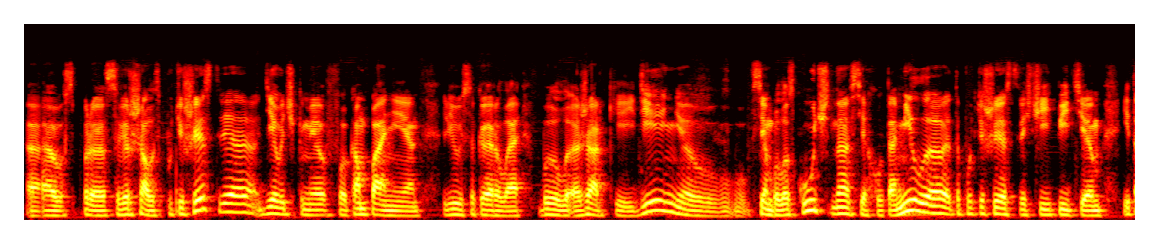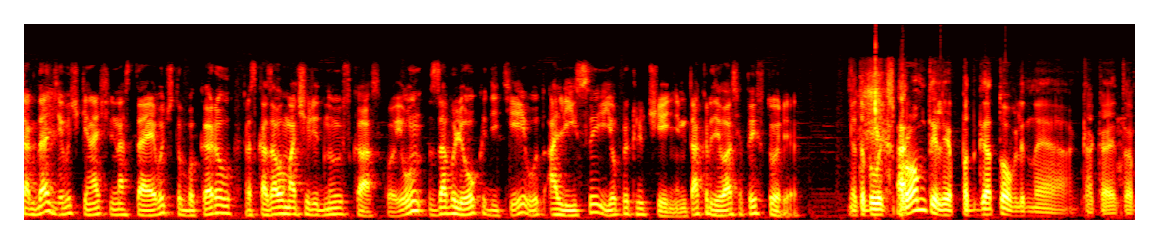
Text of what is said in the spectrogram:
э, совершалось путешествие девочками в компании Льюиса Кэрролла. Был жаркий день, э, всем было скучно, всех утомило это путешествие с чаепитием. И тогда девочки начали настаивать, чтобы Кэрол рассказал им очередную сказку. И он завлек детей вот Алисы ее приключениями. Так родилась эта история. Это был экспромт а... или подготовленная какая-то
